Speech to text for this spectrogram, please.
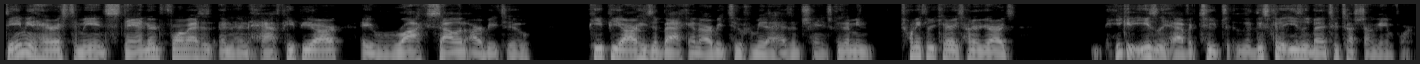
Damien Harris to me in standard formats and, and half PPR, a rock solid RB two. PPR, he's a back end RB two for me. That hasn't changed because I mean, twenty three carries, hundred yards. He could easily have a two. This could have easily been a two touchdown game for him.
